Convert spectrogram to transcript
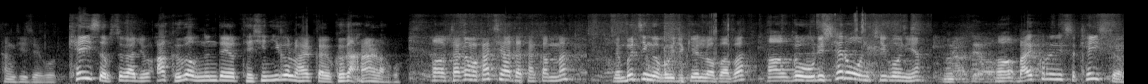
상시 재고. 케이스 없어가지고, 아, 그거 없는데요. 대신 이걸로 할까요? 그거 안 하려고. 어, 잠깐만 같이 하자, 잠깐만. 멋진 거 보여줄게. 일로 와봐봐. 아, 그 우리 새로운 직원이야? 안녕하세요. 어, 마이크로닉스 케이스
